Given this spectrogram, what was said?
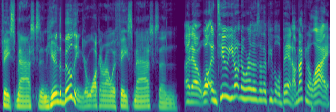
face masks, and here in the building, you're walking around with face masks, and I know. Well, and two, you don't know where those other people have been. I'm not going to lie.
